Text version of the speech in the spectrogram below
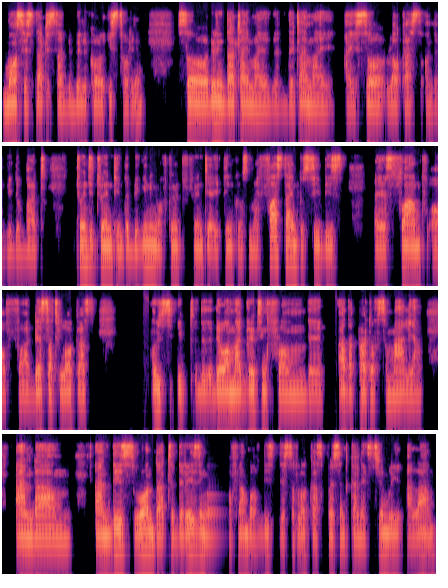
Moses, that is a biblical history. So during that time, I, the, the time I, I saw locusts on the video, but 2020, in the beginning of 2020, I think was my first time to see this uh, swamp of uh, desert locusts, which it, they were migrating from the other part of Somalia. And um, and this one that the raising of number of these locusts present can extremely alarm,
